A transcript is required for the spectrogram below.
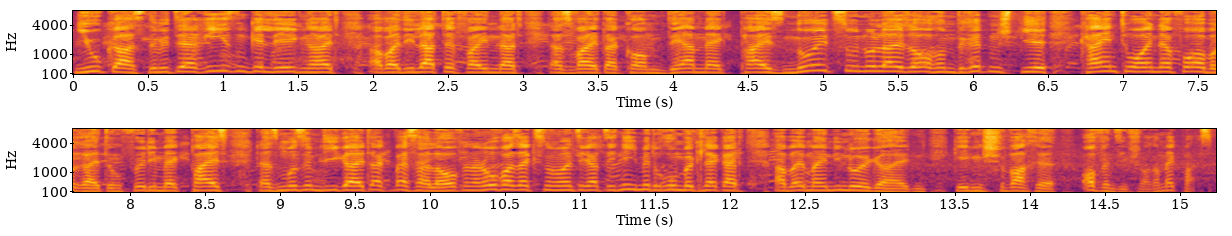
Newcastle mit der Riesengelegenheit, aber die Latte verhindert das Weiterkommen der Magpies. 0 zu 0 also auch im dritten Spiel. Kein Tor in der Vorbereitung für die Magpies. Das muss im Liga-Alltag besser laufen. Hannover 96 hat sich nicht mit Ruhm bekleckert, aber immerhin die Null gehalten gegen schwache, offensiv schwache Magpies.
